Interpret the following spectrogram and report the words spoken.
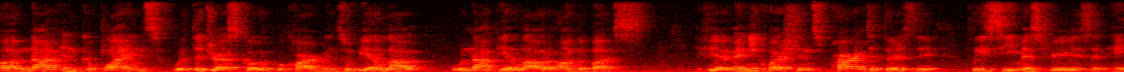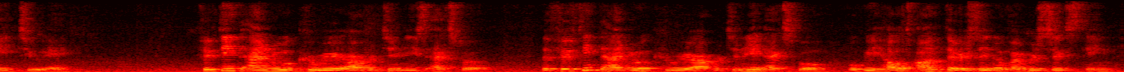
uh, not in compliance with the dress code requirements will be allowed will not be allowed on the bus. If you have any questions prior to Thursday, please see Ms. Frears in A2A. 15th Annual Career Opportunities Expo. The 15th Annual Career Opportunity Expo will be held on Thursday, November 16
